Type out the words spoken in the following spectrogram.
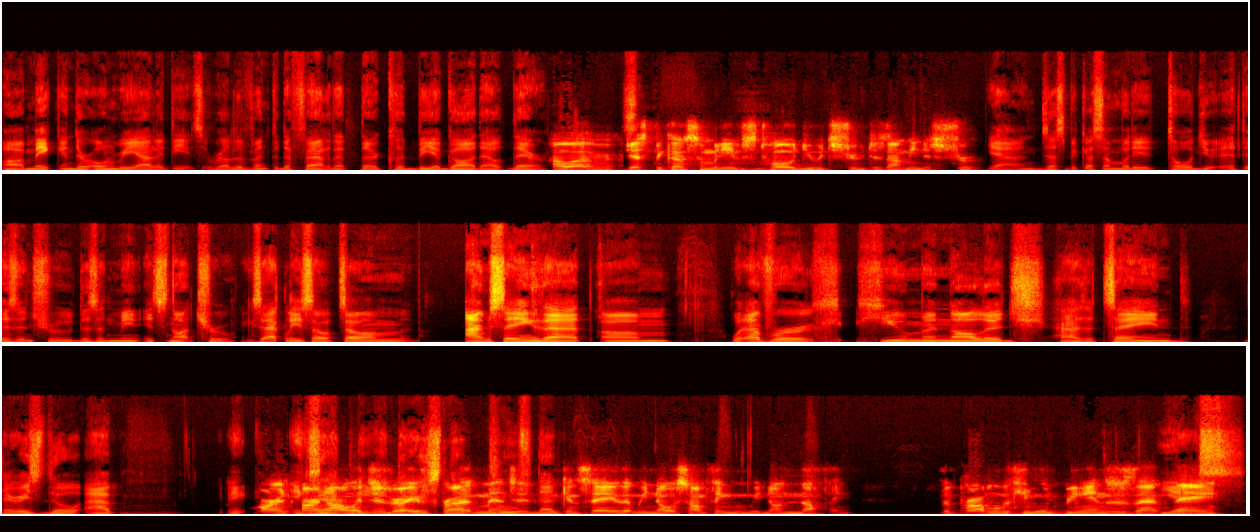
uh, make in their own reality, it's irrelevant to the fact that there could be a god out there. However, just because somebody has told you it's true does not mean it's true. Yeah, and just because somebody told you it isn't true doesn't mean it's not true. Exactly. So, so um, I'm saying that um, whatever h- human knowledge has attained, there is no ab. Our, our knowledge is very is no fragmented. that- we can say that we know something when we know nothing. The problem with human beings is that yes.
